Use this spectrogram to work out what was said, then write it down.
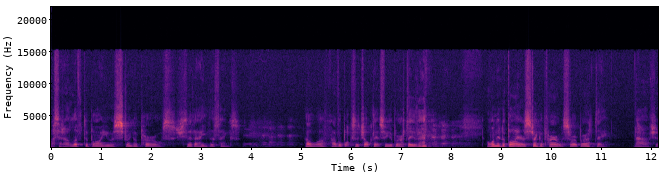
I said, I'd love to buy you a string of pearls. She said, I eat the things. oh, well, have a box of chocolates for your birthday then. I wanted to buy her a string of pearls for her birthday. No, she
